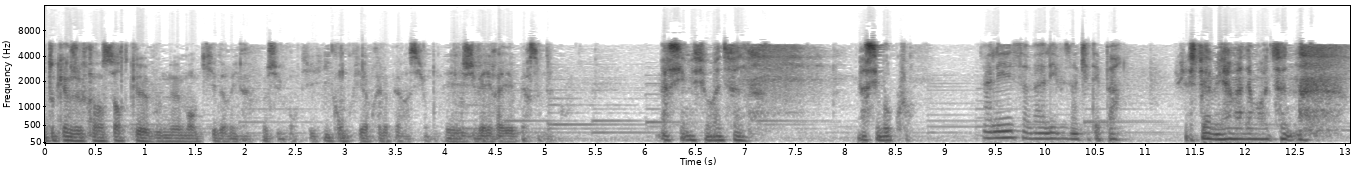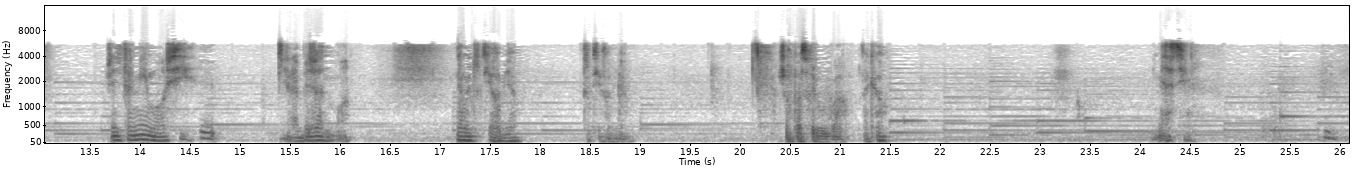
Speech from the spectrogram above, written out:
En tout cas, je ferai en sorte que vous ne manquiez de rien, monsieur Gontier, y compris après l'opération. Et j'y veillerai personnellement. Merci, monsieur Watson. Merci beaucoup. Allez, ça va aller, vous inquiétez pas. J'espère bien, madame Watson. J'ai une famille, moi aussi. Mm. Elle a besoin de moi. Non, mais tout ira bien. Tout ira bien. J'en passerai vous voir, d'accord? Merci. Mm.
